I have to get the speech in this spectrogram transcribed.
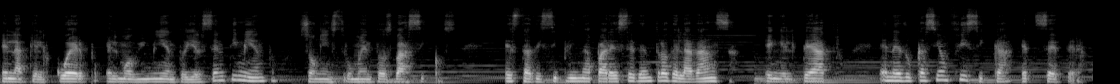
en la que el cuerpo, el movimiento y el sentimiento son instrumentos básicos. Esta disciplina aparece dentro de la danza, en el teatro, en educación física, etc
